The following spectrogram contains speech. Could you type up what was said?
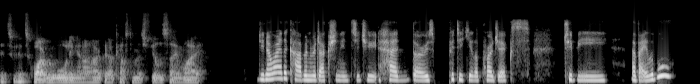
it's it's quite rewarding, and I hope our customers feel the same way. Do you know why the Carbon Reduction Institute had those particular projects to be available?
